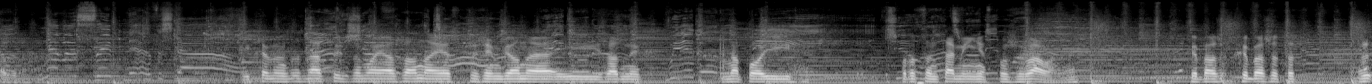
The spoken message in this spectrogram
Dobra. I chciałbym zaznaczyć, że moja żona jest przeziębiona i żadnych napoi z procentami nie spożywała, nie? Chyba, że- chyba że te le-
